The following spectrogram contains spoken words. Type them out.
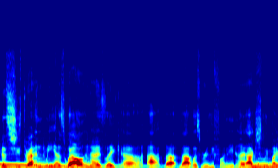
Because she threatened me as well. And I was like, uh, ah, that, that was really funny. I actually, my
